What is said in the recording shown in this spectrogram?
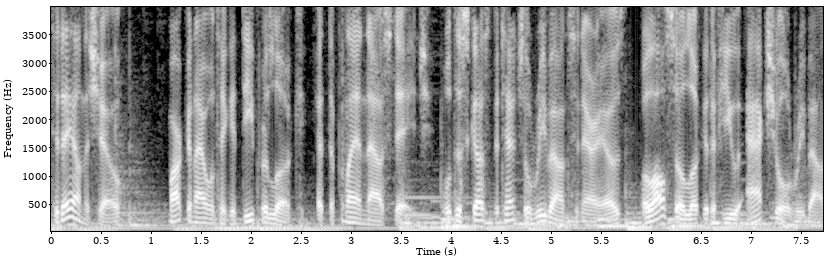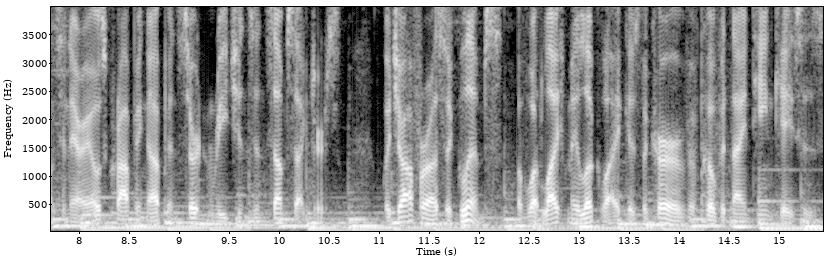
Today on the show, Mark and I will take a deeper look at the plan now stage. We'll discuss potential rebound scenarios. We'll also look at a few actual rebound scenarios cropping up in certain regions and some sectors, which offer us a glimpse of what life may look like as the curve of COVID 19 cases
